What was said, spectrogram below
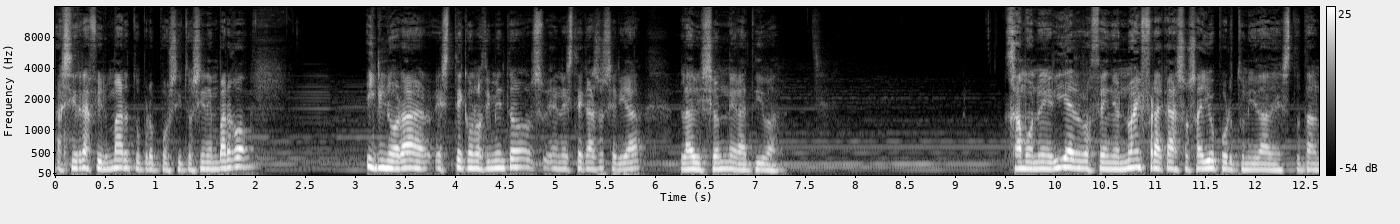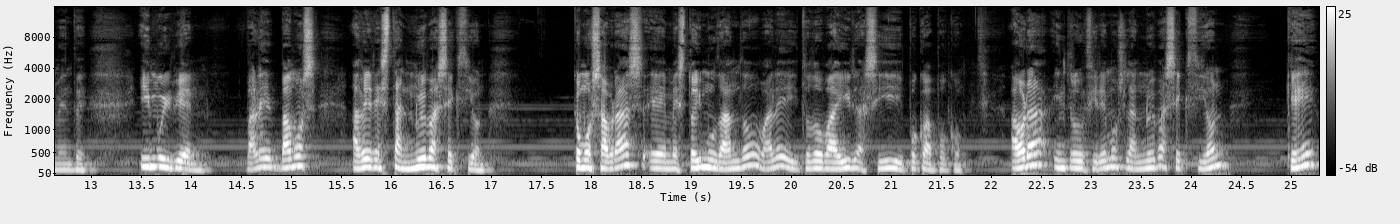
así reafirmar tu propósito. Sin embargo, ignorar este conocimiento en este caso sería la visión negativa. Jamonería el roceño, no hay fracasos, hay oportunidades totalmente. Y muy bien, ¿vale? Vamos a ver esta nueva sección. Como sabrás, eh, me estoy mudando, ¿vale? Y todo va a ir así poco a poco. Ahora introduciremos la nueva sección que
